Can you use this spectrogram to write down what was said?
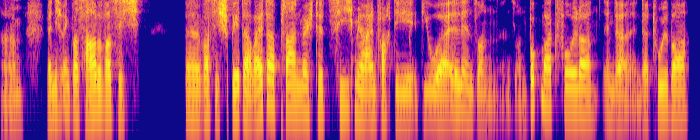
Ähm, wenn ich irgendwas habe, was ich äh, was ich später weiter planen möchte, ziehe ich mir einfach die, die URL in so einen, so Bookmark-Folder in der, in der Toolbar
